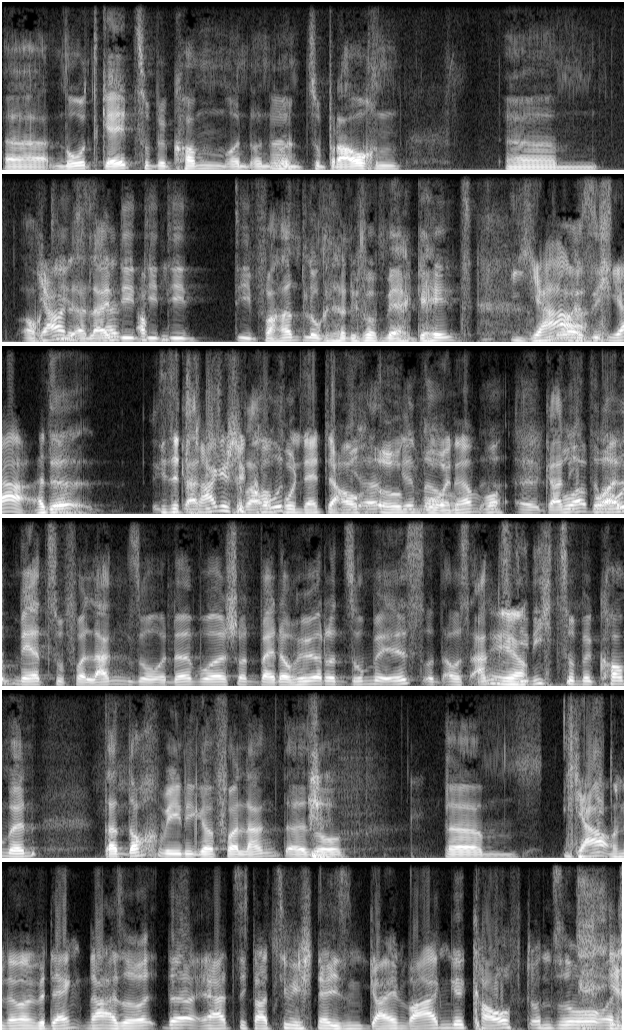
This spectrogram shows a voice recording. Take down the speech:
äh, Not Geld zu bekommen und, und, Ja. und zu brauchen. Ähm, auch Ja, die, allein halt die, die, die- die, Verhandlungen dann über mehr Geld. Ja, sich, ja, also ne, diese tragische traut, Komponente auch ja, irgendwo, genau, ne? Wo, äh, gar wo- nicht wo- traut, mehr zu verlangen, so, ne? wo er schon bei der höheren Summe ist und aus Angst, Ja. die nicht zu bekommen, dann doch weniger verlangt. Also, ähm, Ja, und wenn man bedenkt, na, also ne, er hat sich da ziemlich schnell diesen geilen Wagen gekauft und so. Und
